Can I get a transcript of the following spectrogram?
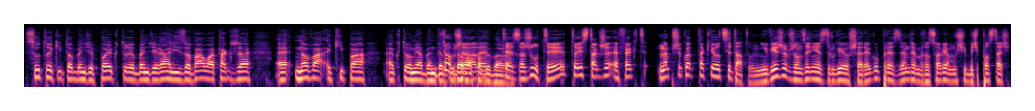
Sutryk i to będzie projekt, który będzie realizowała także e, nowa ekipa, e, którą ja będę Dobrze, budował po ale wyborach. te zarzuty to jest także efekt na przykład takiego cytatu. Nie wierzę w rządzenie z drugiego szeregu. Prezydentem Wrocławia musi być postać,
